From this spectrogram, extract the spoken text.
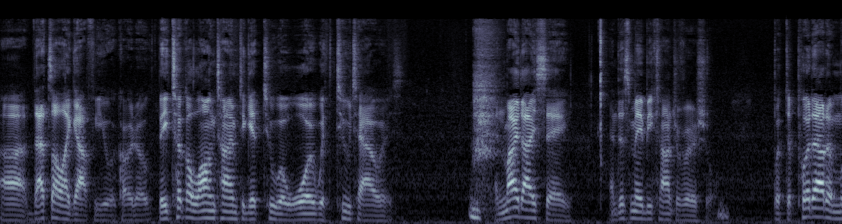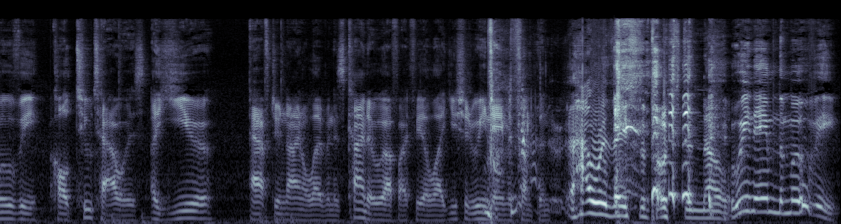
Uh, that's all I got for you, Ricardo. They took a long time to get to a war with two towers. and might I say, and this may be controversial, but to put out a movie called Two Towers a year after 9/11 is kind of rough. I feel like you should rename it something. How are they supposed to know? rename the movie.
